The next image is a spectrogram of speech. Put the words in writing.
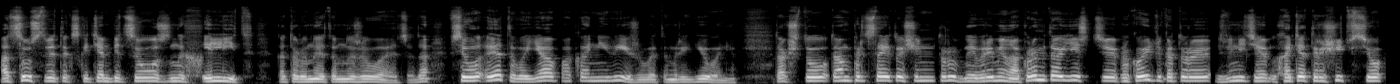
отсутствие, так сказать, амбициозных элит, которые на этом наживаются, да, всего этого я пока не вижу в этом регионе. Так что там предстоят очень трудные времена. Кроме того, есть руководители, которые, извините, хотят решить все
